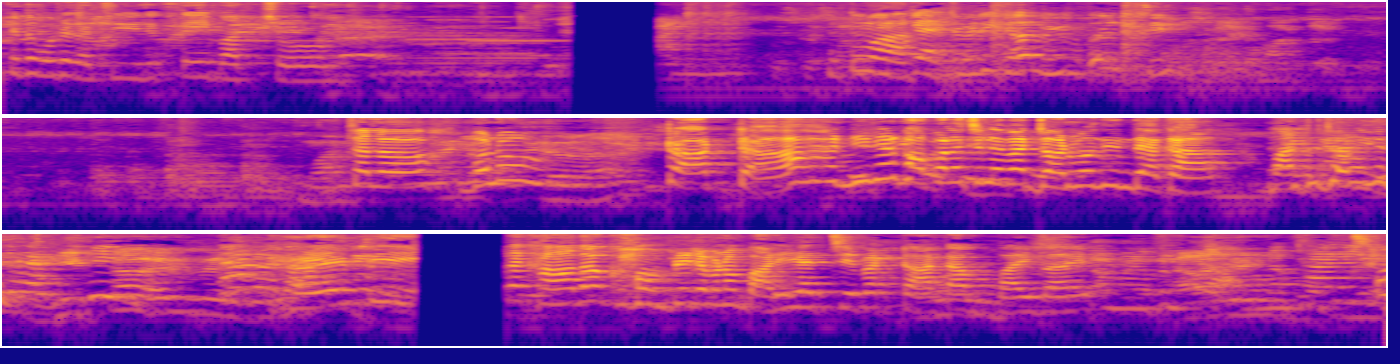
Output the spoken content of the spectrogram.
খেতে বসে গেছি দেখতেই পাচ্ছ। তোমার বলছি। চলো বলো। টাটা। নিজের কপালে ছিল এবার জন্মদিন দেখা। মান্টু জন্মদিন খাওয়া দাওয়া কমপ্লিট আমরা বাড়ি যাচ্ছি। এবার টাটা বাই বাই ও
